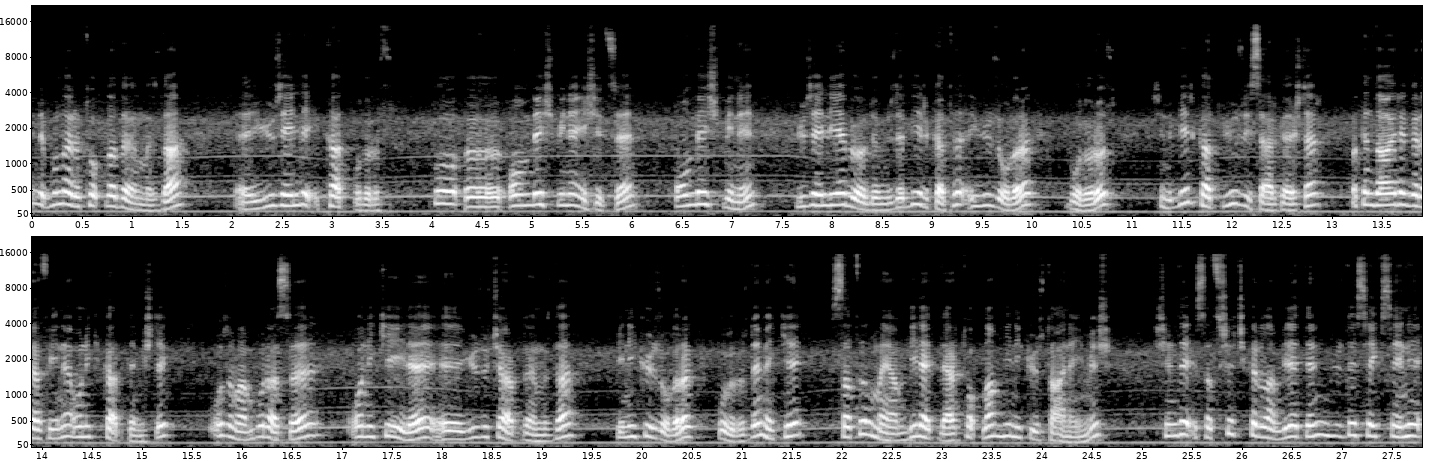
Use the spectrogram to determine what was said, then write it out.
Şimdi bunları topladığımızda e, 150 kat buluruz. Bu e, 15.000'e eşitse 15.000'i 150'ye böldüğümüzde bir katı 100 olarak buluruz. Şimdi bir kat 100 ise arkadaşlar bakın daire grafiğine 12 kat demiştik. O zaman burası 12 ile e, 100'ü çarptığımızda 1200 olarak buluruz. Demek ki satılmayan biletler toplam 1200 taneymiş. Şimdi satışa çıkarılan biletlerin %80'i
